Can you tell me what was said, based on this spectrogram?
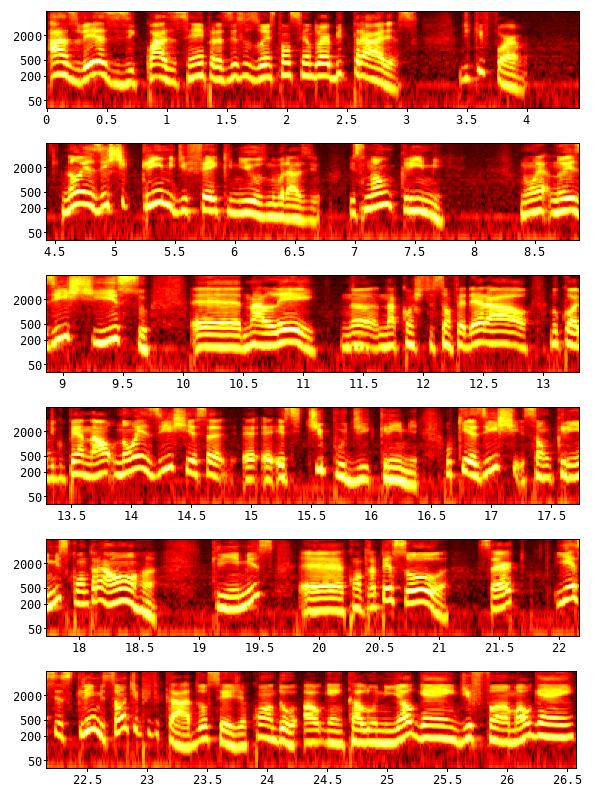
às vezes e quase sempre as decisões estão sendo arbitrárias. De que forma? Não existe crime de fake news no Brasil. Isso não é um crime. Não, é, não existe isso é, na lei, na, na Constituição Federal, no Código Penal. Não existe essa, é, é, esse tipo de crime. O que existe são crimes contra a honra, crimes é, contra a pessoa, certo? E esses crimes são tipificados, ou seja, quando alguém calunia alguém, difama alguém,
